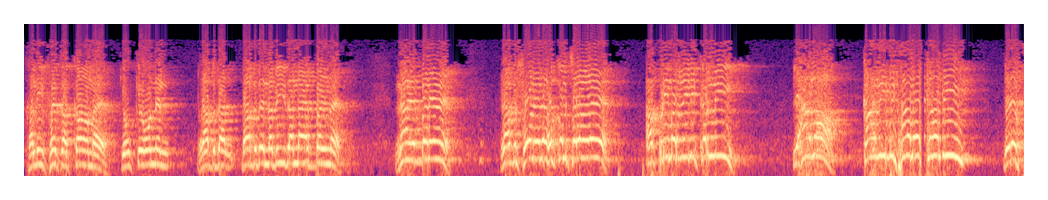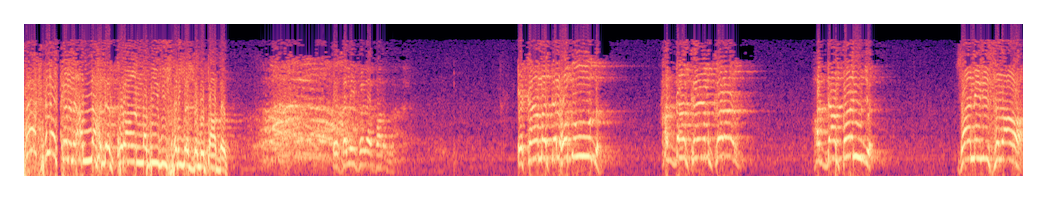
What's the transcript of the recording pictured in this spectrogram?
خلیفے کا کام ہے کیونکہ انہیں رب دا رب دے نبی دا نائب بننا ہے۔ نائب بنے رب سونے نے حکم چلا اپنی مرضی نہیں کرنی۔ لہذا کالی بٹھاوے کالی جڑے فیصلے کرنے اللہ دے قرآن نبی دی شریعت کے مطابق۔ خلیفے کا فرض اقامت الحدود۔ حداں قائم کر حداں پنج، زانی دی سزا،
